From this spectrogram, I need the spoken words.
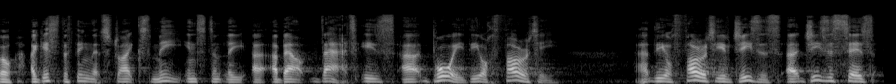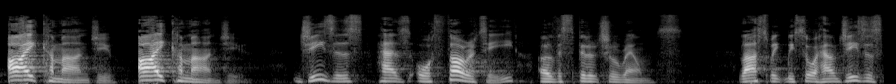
Well, I guess the thing that strikes me instantly uh, about that is, uh, boy, the authority. Uh, the authority of Jesus. Uh, Jesus says, I command you. I command you. Jesus has authority over spiritual realms. Last week we saw how Jesus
